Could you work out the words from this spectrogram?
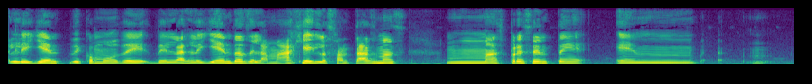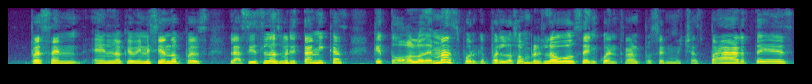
leyenda, como de, de las leyendas de la magia y los fantasmas más presente en pues en, en, lo que viene siendo pues las islas británicas que todo lo demás porque pues los hombres lobos se encuentran pues en muchas partes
